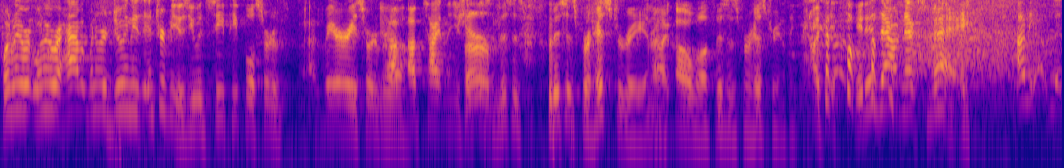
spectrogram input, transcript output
when we were when we were having when we were doing these interviews, you would see people sort of very sort of Yeah. up, uptight, and then you say, "Listen, this is this is for history," and they're like, "Oh, well, if this is for history," and it's like, "No, it's, it is out next May." I mean, l-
